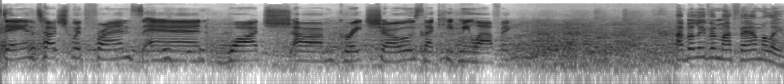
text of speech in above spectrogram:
Stay in touch with friends and watch um, great shows that keep me laughing. I believe in my family.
